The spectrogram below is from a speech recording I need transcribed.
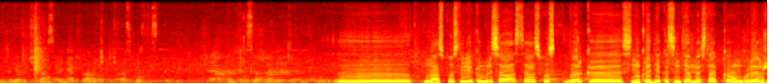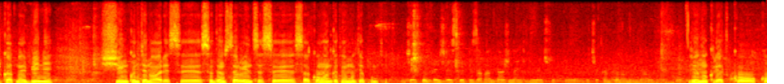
Antrenorul ce v-a spunea după meci, ce v-a spus despre punctele slabe ale echipei? Uh, Nu am spus nimic în Brisela asta, am spus doar că să nu crede că suntem mai slabi ca ungurii, am jucat mai bine și în continuare să, să dăm stăruință, să, să acumulăm cât mai multe puncte. Aceste înfrângeri este dezavantaj înainte de meciul cu vicecampionul mondial? Eu nu cred. Cu, cu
